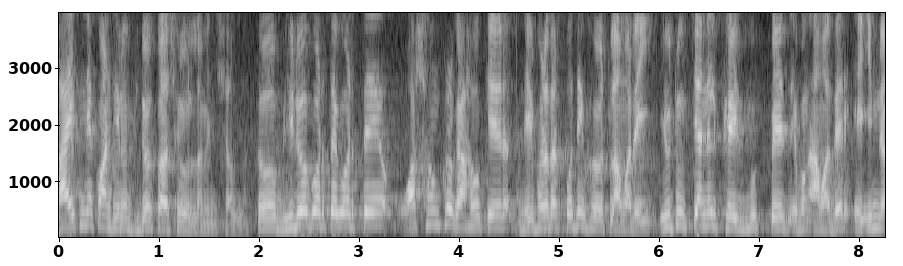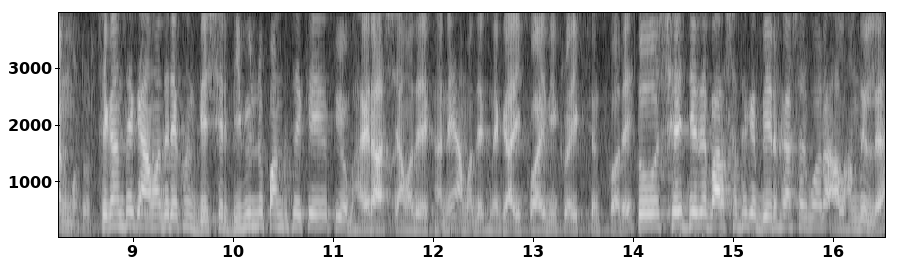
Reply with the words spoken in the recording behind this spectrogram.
বাইক নিয়ে কন্টিনিউ ভিডিও করা শুরু করলাম ইনশাল্লাহ তো ভিডিও করতে করতে অসংখ্য গ্রাহকের নির্ভরতার প্রতীক হয়ে উঠল আমার এই ইউটিউব চ্যানেল ফেসবুক পেজ এবং আমাদের এই ইমরান মোটর সেখান থেকে আমাদের এখন দেশের বিভিন্ন প্রান্ত থেকে প্রিয় ভাইরা আসে আমাদের এখানে। আমাদের এখানে গাড়ি ক্রয়, বিক্রয় এক্সচেঞ্জ করে। তো সেই যেতে বারাসা থেকে বের হয়ে আসার পর, আলহামদুলিল্লাহ,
